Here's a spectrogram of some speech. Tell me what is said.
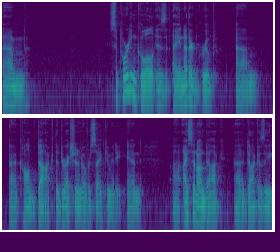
um, supporting COOL is another group um, uh, called DOC, the Direction and Oversight Committee. And uh, I sit on DOC. Uh, DOC is a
